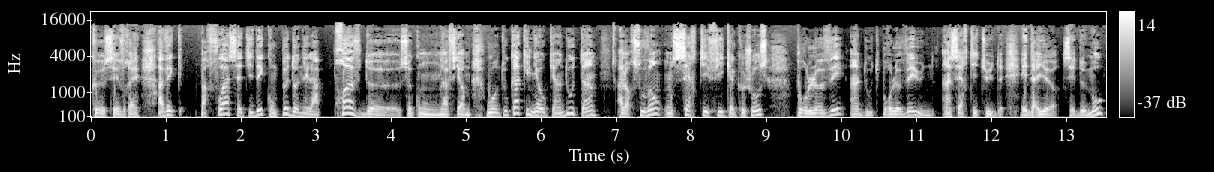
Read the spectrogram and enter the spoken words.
que c'est vrai, avec parfois cette idée qu'on peut donner la preuve de ce qu'on affirme, ou en tout cas qu'il n'y a aucun doute. Hein. Alors souvent, on certifie quelque chose pour lever un doute, pour lever une incertitude. Et d'ailleurs, ces deux mots,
